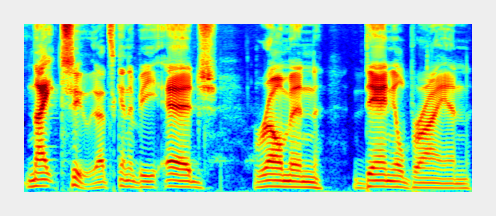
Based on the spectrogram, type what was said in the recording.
night two. That's going to be Edge, Roman, Daniel Bryan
